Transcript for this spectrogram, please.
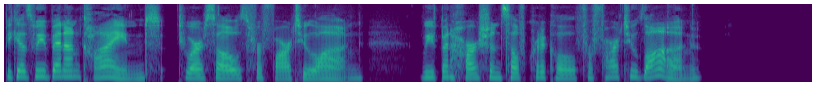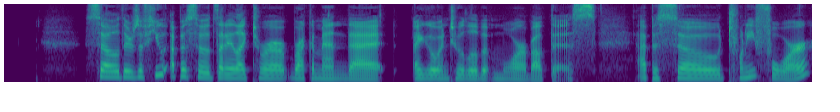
Because we've been unkind to ourselves for far too long. We've been harsh and self critical for far too long. So, there's a few episodes that I like to re- recommend that I go into a little bit more about this. Episode 24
